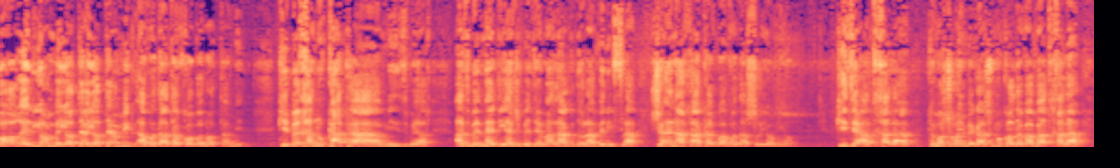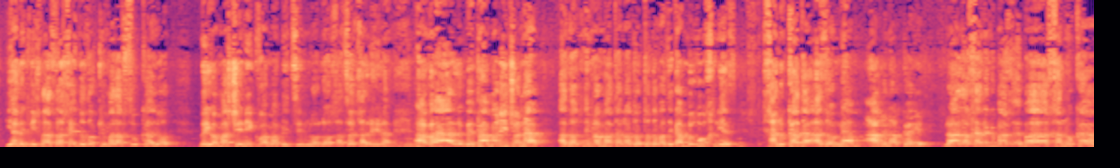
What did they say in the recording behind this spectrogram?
אור עליון ביותר, יותר מעבודת הקורבנות תמיד. כי בחנוכת המזבח, אז באמת יש בזה מעלה גדולה ונפלאה שאין אחר כך בעבודה של יום יום. כי זה התחלה, כמו שרואים בגשמו כל דבר בהתחלה, ילד נכנס לחדר, זורקים עליו סוכריות. ביום השני כבר מרביצים לו, לא חס וחלילה. אבל בפעם הראשונה, אז נותנים לו מתנות, אותו דבר זה גם ברוכניאס. חנוכת, אז אומר ארן הכהן, לא היה לו חלק בחנוכה.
